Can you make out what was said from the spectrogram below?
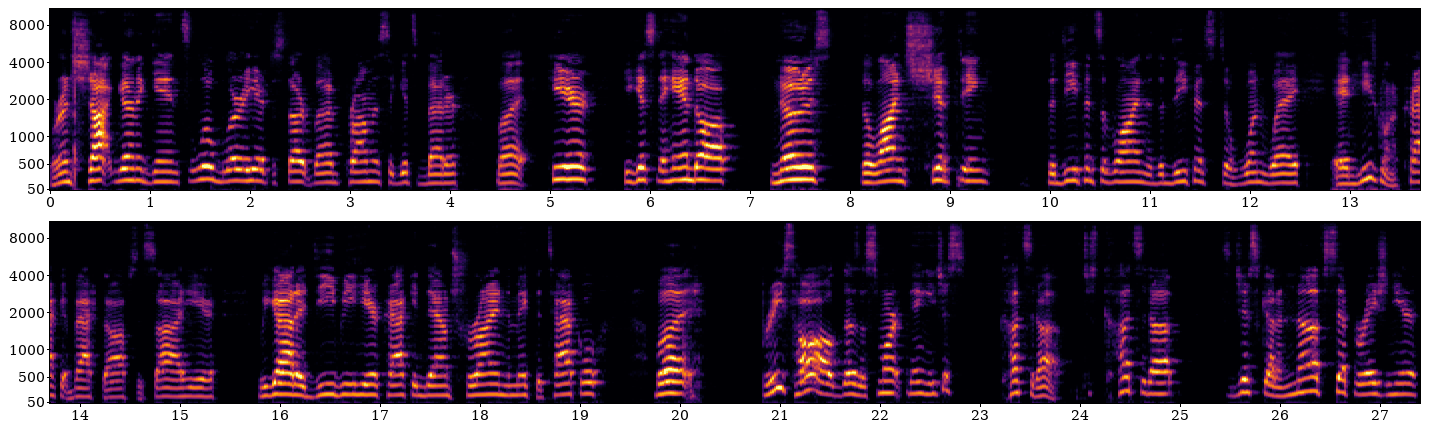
we're in shotgun again. It's a little blurry here to start, but I promise it gets better. But here, he gets the handoff. Notice the line shifting the defensive line, the defense to one way, and he's going to crack it back the opposite side here. We got a DB here cracking down, trying to make the tackle. But Breece Hall does a smart thing. He just cuts it up. Just cuts it up. He's just got enough separation here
